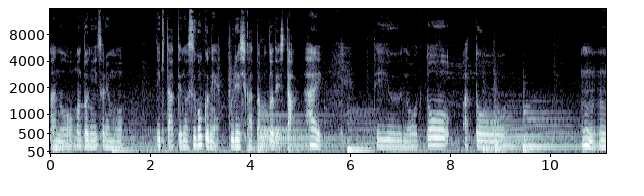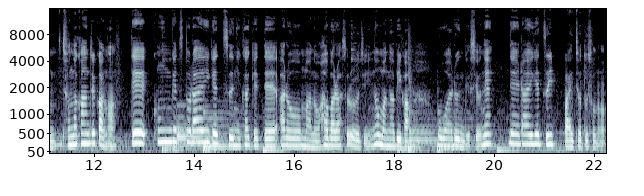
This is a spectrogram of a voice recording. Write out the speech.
あの本当にそれもできたっていうのはすごくね嬉しかったことでした。はい、っていうのとあとうんうんそんな感じかな。で今月と来月にかけてアロマのハーバルアストロロジーの学びが終わるんですよね。で来月いっぱいちょっとその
